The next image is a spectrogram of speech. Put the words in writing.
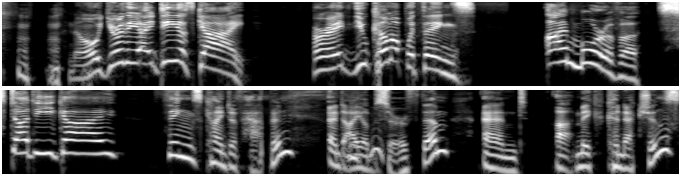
No, you're the ideas guy. All right, you come up with things. I'm more of a study guy. Things kind of happen, and I observe them and uh, make connections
